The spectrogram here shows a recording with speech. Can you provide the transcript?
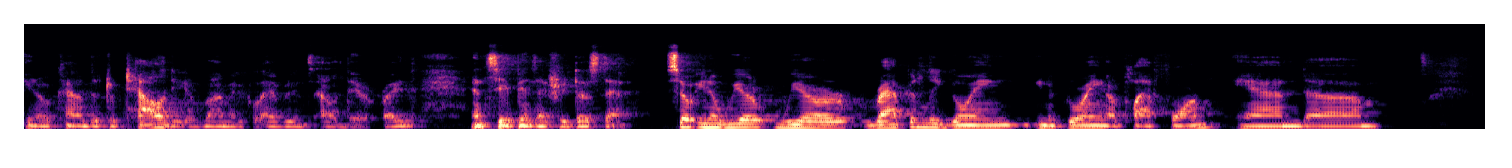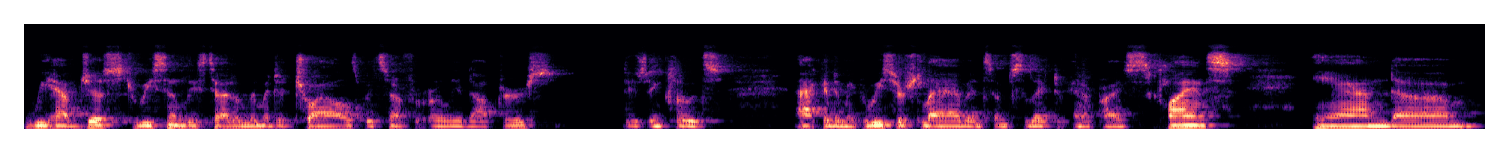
you know kind of the totality of biomedical evidence out there, right? And Sapiens actually does that. So you know we are we are rapidly going you know growing our platform, and um, we have just recently started limited trials with some for early adopters. This includes academic research lab and some selective enterprise clients. And um,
